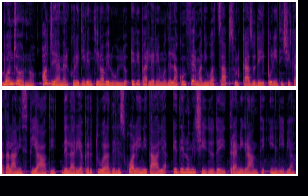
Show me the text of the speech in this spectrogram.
Buongiorno, oggi è mercoledì 29 luglio e vi parleremo della conferma di WhatsApp sul caso dei politici catalani spiati, della riapertura delle scuole in Italia e dell'omicidio dei tre migranti in Libia.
